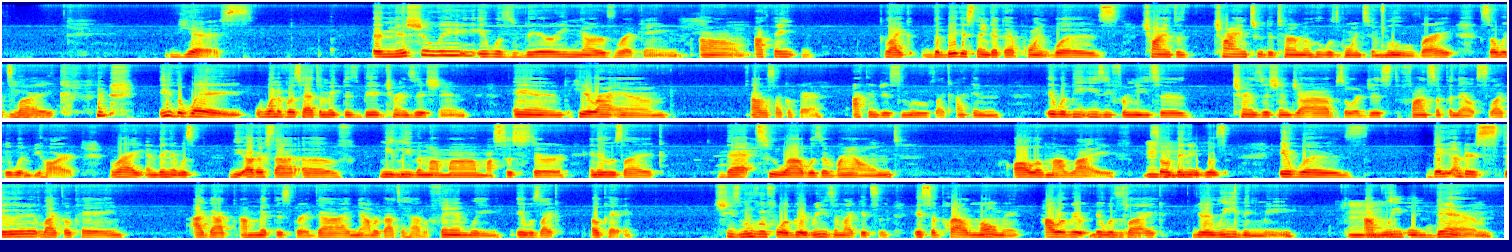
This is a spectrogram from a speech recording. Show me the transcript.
Yes. Initially, it was very nerve wracking. Um, I think, like, the biggest thing at that point was trying to trying to determine who was going to move right so it's mm-hmm. like either way, one of us had to make this big transition. And here I am. I was like, okay, I can just move. Like, I can, it would be easy for me to transition jobs or just find something else. Like, it wouldn't be hard. Right. And then it was the other side of me leaving my mom, my sister. And it was like, that's who I was around all of my life. Mm-hmm. So then it was, it was, they understood, like, okay, I got I met this great guy. Now we're about to have a family. It was like, okay, she's moving for a good reason. Like it's a, it's a proud moment. However, it, it was like you're leaving me. Mm. I'm leaving them.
